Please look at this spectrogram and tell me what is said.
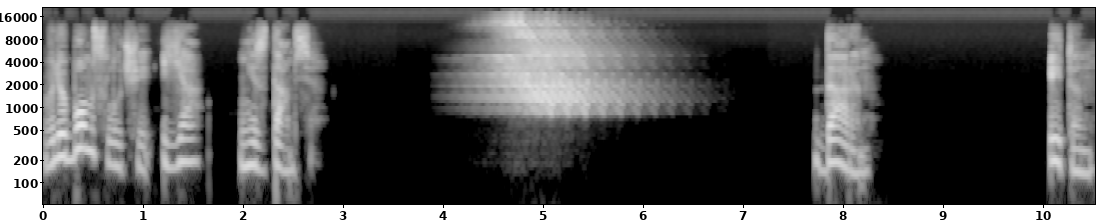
В любом случае, я не сдамся. Даррен. Итан,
